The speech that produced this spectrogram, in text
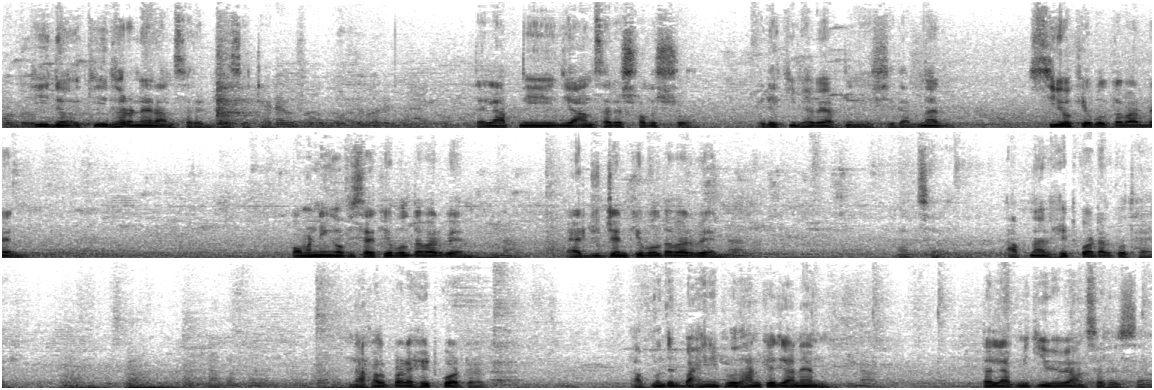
কিন্তু কী কী ধরনের আনসারের ড্রেস এটা? এটা আমি বলতে পারি তাহলে আপনি যে আনসারের সদস্য এটা কীভাবে আপনি নিশ্চিত? আপনার সিওকে বলতে পারবেন? কমান্ডিং অফিসারকে বলতে পারবেন? অ্যাডজুটেন্টকে বলতে পারবেন? আচ্ছা। আপনার হেডকোয়ার্টার কোথায়? নাখালপাড়া হেডকোয়ার্টার আপনাদের বাহিনী প্রধানকে জানেন? তাহলে আপনি কীভাবে আনসার হয়েছেন?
